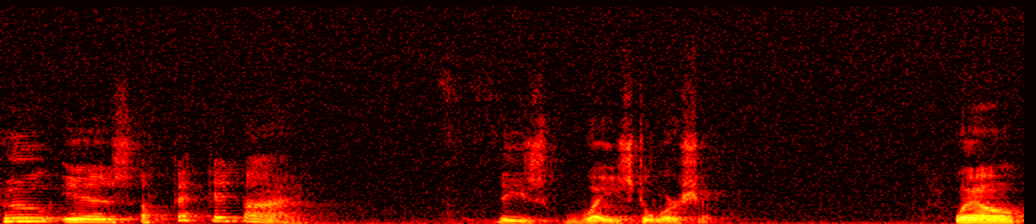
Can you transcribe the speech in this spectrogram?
Who is affected by these ways to worship? Well,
